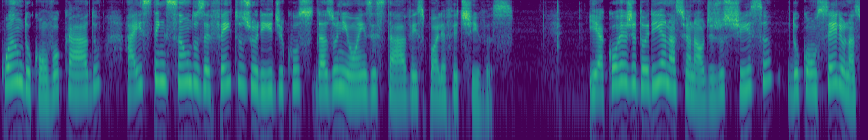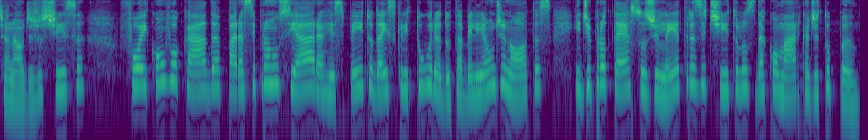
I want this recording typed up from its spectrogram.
quando convocado, a extensão dos efeitos jurídicos das uniões estáveis poliafetivas. E a Corregedoria Nacional de Justiça, do Conselho Nacional de Justiça, foi convocada para se pronunciar a respeito da escritura do tabelião de notas e de protestos de letras e títulos da comarca de Tupã,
